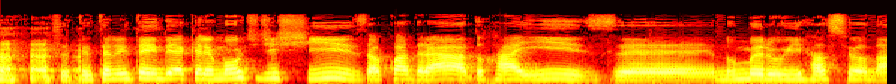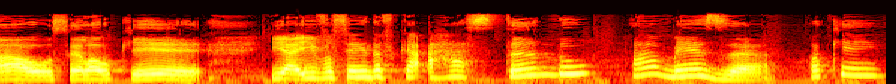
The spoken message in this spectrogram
Você tentando entender aquele monte de x ao quadrado, raiz, é, número irracional, sei lá o quê. E aí você ainda fica arrastando a mesa. Ok.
